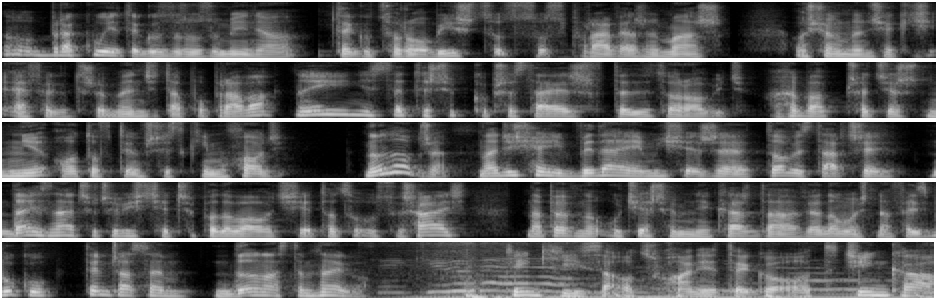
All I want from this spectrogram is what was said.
no brakuje tego zrozumienia tego, co robisz, co, co sprawia, że masz osiągnąć jakiś efekt, że będzie ta poprawa, no i niestety szybko przestajesz wtedy to robić. A chyba przecież nie o to w tym wszystkim chodzi. No dobrze, na dzisiaj wydaje mi się, że to wystarczy. Daj znać oczywiście, czy podobało Ci się to, co usłyszałeś. Na pewno ucieszy mnie każda wiadomość na Facebooku. Tymczasem do następnego. Dzięki za odsłuchanie tego odcinka.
